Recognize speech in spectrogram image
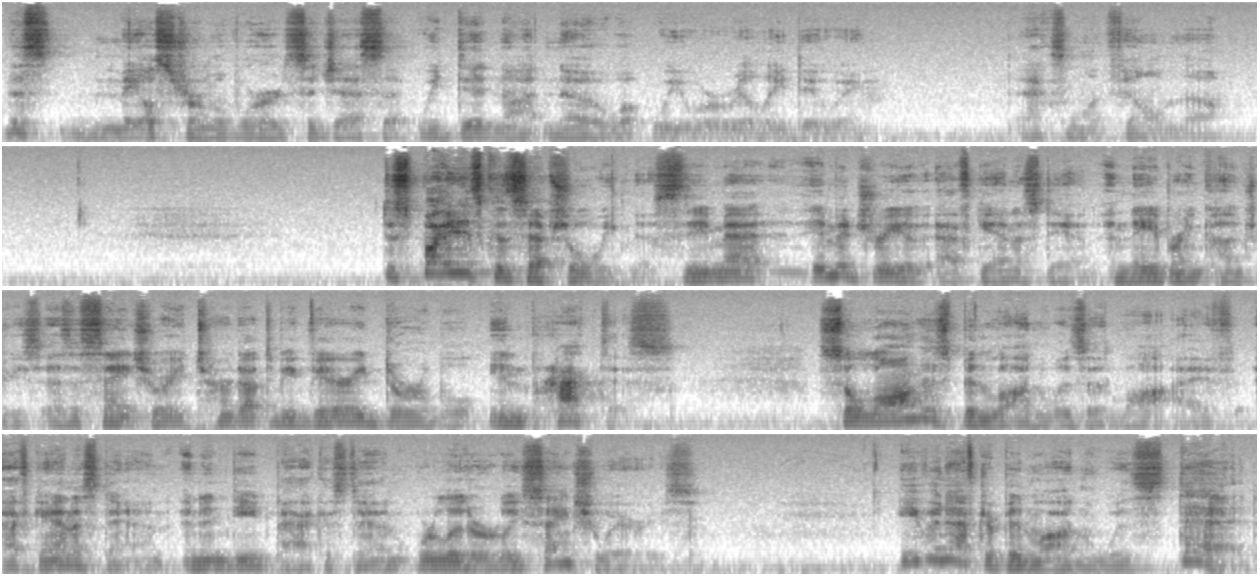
This maelstrom of words suggests that we did not know what we were really doing. Excellent film, though. Despite its conceptual weakness, the ima- imagery of Afghanistan and neighboring countries as a sanctuary turned out to be very durable in practice. So long as bin Laden was alive, Afghanistan, and indeed Pakistan, were literally sanctuaries. Even after bin Laden was dead,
